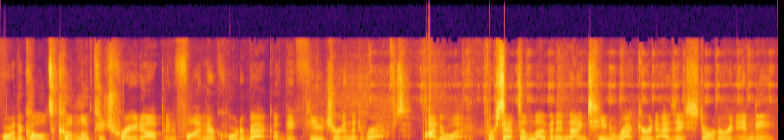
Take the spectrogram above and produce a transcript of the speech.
Or the Colts could look to trade up and find their quarterback of the future in the draft. Either way, Brissett's 11 19 record as a starter in Indy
